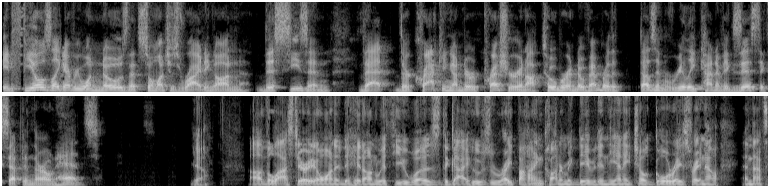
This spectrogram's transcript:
it feels like everyone knows that so much is riding on this season that they're cracking under pressure in October and November that doesn't really kind of exist except in their own heads. Yeah. Uh, the last area I wanted to hit on with you was the guy who's right behind Connor McDavid in the NHL goal race right now, and that's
